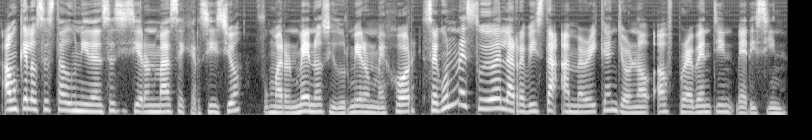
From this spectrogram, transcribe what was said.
aunque los estadounidenses hicieron más ejercicio, fumaron menos y durmieron mejor, según un estudio de la revista American Journal of Preventive Medicine.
